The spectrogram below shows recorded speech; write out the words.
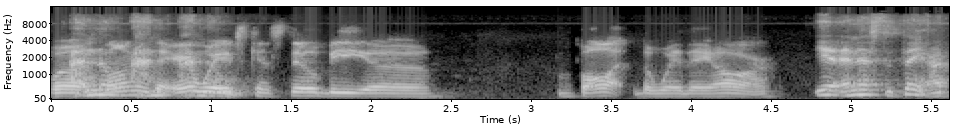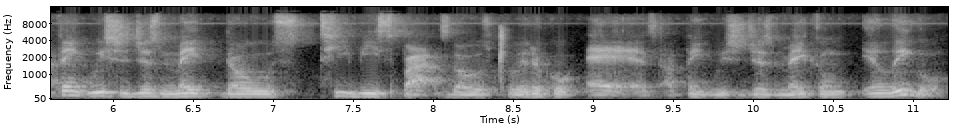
Well, I as long as I- the airwaves can still be uh, bought the way they are. Yeah, and that's the thing. I think we should just make those TV spots, those political ads. I think we should just make them illegal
